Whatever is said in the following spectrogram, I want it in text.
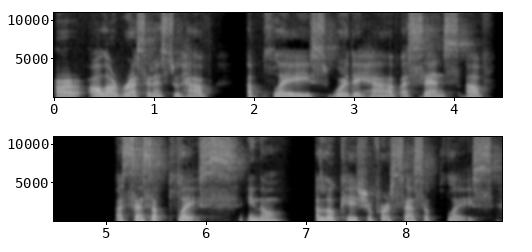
our, all our residents to have a place where they have a sense of a sense of place, you know, a location for a sense of place.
